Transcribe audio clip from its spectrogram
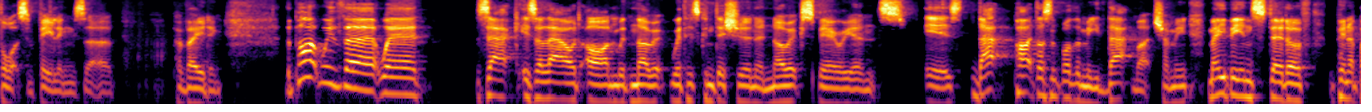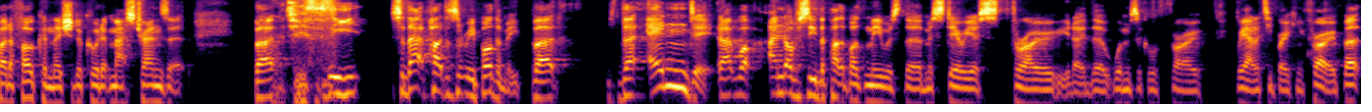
thoughts and feelings that are pervading the part with uh where zach is allowed on with no with his condition and no experience is that part doesn't bother me that much. I mean maybe instead of peanut butter falcon they should have called it mass transit. But Oh, Jesus. the so that part doesn't really bother me but the ending uh, well and obviously the part that bothered me was the mysterious throw you know the whimsical throw reality breaking throw. But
